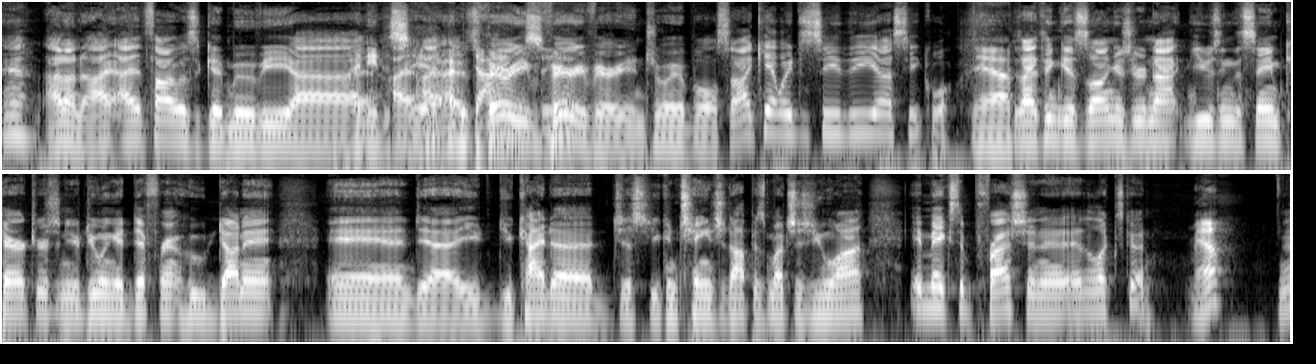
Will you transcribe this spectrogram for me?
Eh, I don't know. I, I thought it was a good movie. Uh, I need to see I, it. I, I'm was very, very, it. very enjoyable. So I can't wait to see the uh, sequel. Yeah. because I think as long as you're not using the same characters and you're doing a different who done it, and uh, you you kind of just you can change it up as much as you want. It makes it fresh and it, it looks good. Yeah. Yeah.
